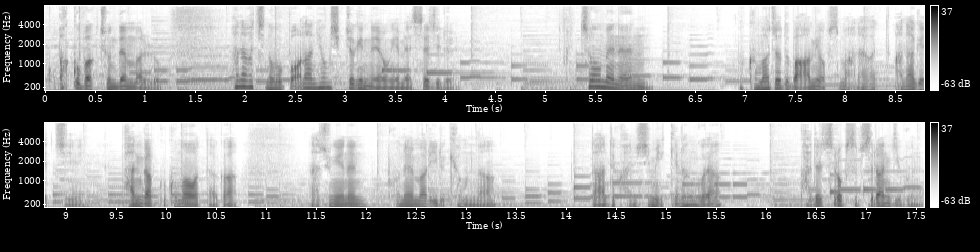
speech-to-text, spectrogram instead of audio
꼬박꼬박 존댓말로 하나같이 너무 뻔한 형식적인 내용의 메시지를 처음에는 뭐 그마저도 마음이 없으면 안, 하, 안 하겠지. 반갑고 고마웠다가 나중에는 보낼 말이 이렇게 없나? 나한테 관심이 있긴 한 거야? 받을수록 씁쓸한 기분.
